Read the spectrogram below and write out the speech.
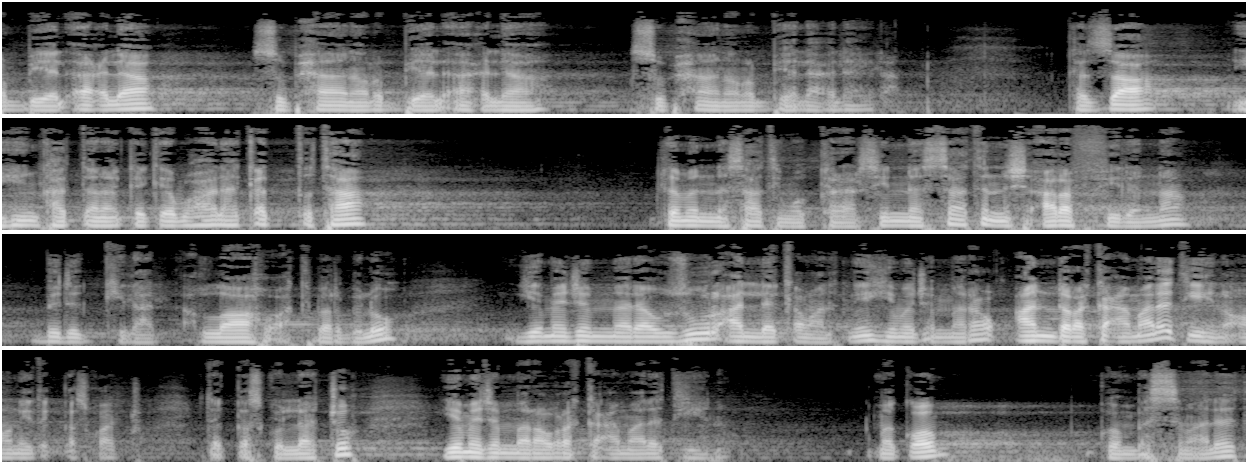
ረቢየ ልአዕላ ሱብሓነ ረቢየ ልአዕላ ሱብሓነ ረቢየ ልአዕላ ይላል። ከዛ ይህን ካጠናቀቀ በኋላ ቀጥታ ለመነሳት ይሞክራል። ሲነሳ ትንሽ አረፍ ይልና ብድግ ይላል። አላሁ አክበር ብሎ የመጀመሪያው ዙር አለቀ ማለት ነው። ይህ የመጀመሪያው አንድ ረክዓ ማለት ይህ ነው። አሁን የጠቀስኳችሁ የጠቀስኩላችሁ የመጀመሪያው ረክዓ ማለት ይህ ነው መቆም ጎንበስ ማለት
